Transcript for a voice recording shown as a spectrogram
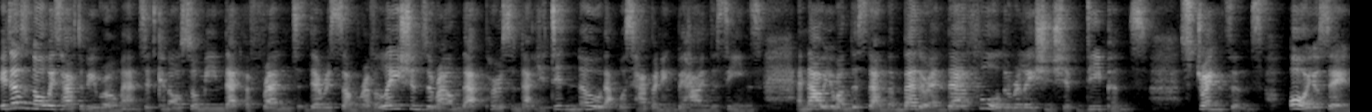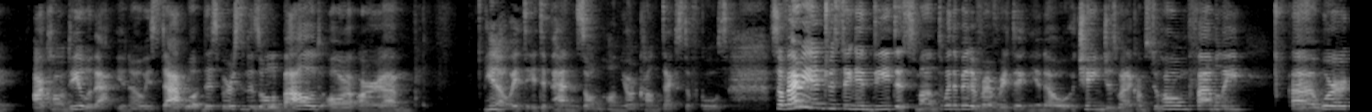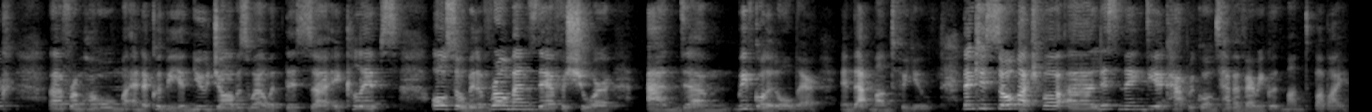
it doesn't always have to be romance. It can also mean that a friend, there is some revelations around that person that you didn't know that was happening behind the scenes. And now you understand them better and therefore the relationship deepens, strengthens. Or you're saying, I can't deal with that. You know, is that what this person is all about? Or, or um, you know, it, it depends on, on your context, of course. So very interesting indeed this month with a bit of everything, you know, changes when it comes to home, family, uh, work uh, from home, and there could be a new job as well with this uh, eclipse. Also a bit of romance there for sure. And um, we've got it all there in that month for you. Thank you so much for uh, listening, dear Capricorns. Have a very good month. Bye-bye.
